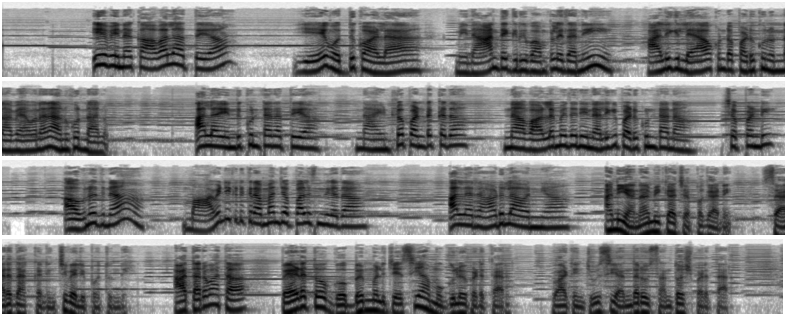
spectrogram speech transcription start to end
ఏవైనా కావాలా అత్తయ్య? ఏ వద్దుకోవాలా మీ నాన్న దగ్గరికి పంపలేదని అలిగి లేవకుండా పడుకుని ఉన్నామేమోనని అనుకున్నాను. అలా ఎందుకుంటాను అత్తయ్య? నా ఇంట్లో పండగ కదా నా వాళ్ళ మీద నేను అలిగి పడుకుంటానా? చెప్పండి. అవునదినా మావిని ఇక్కడికి రమ్మని చెప్పాల్సింది కదా. అలా రాడు లావణ్య. అని అనామిక చెప్పగానే శారద అక్కడి నుంచి వెళ్ళిపోతుంది. ఆ తర్వాత పేడతో గొబ్బెమ్మలు చేసి ఆ ముగ్గులో పెడతారు. వాటిని చూసి అందరూ సంతోషపడతారు.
